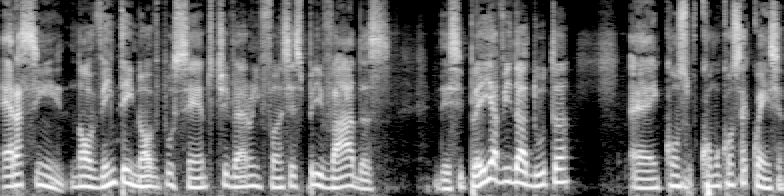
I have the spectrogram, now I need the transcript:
Era assim, 99% tiveram infâncias privadas desse play e a vida adulta é, como consequência.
